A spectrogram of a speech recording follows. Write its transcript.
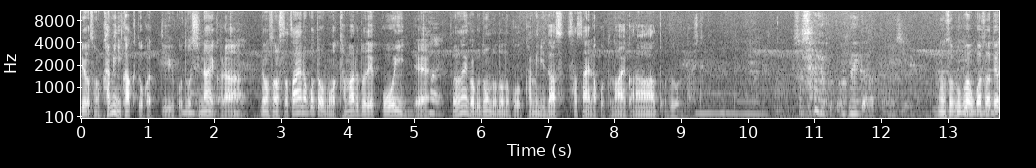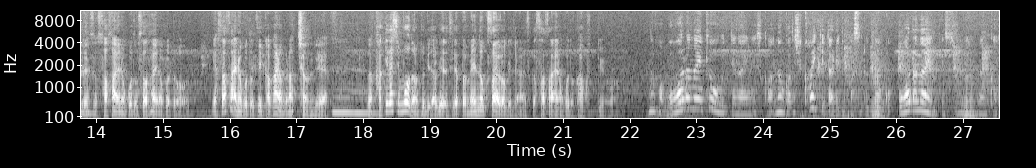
要はその紙に書くとかっていうことをしないから、でもその些細なこともたまるとで多いんで、はい。それをとにかくどんどんどんどんこう紙に出す些細なことないかなとどんどん出して些細なことはないかなって面白いうんそう僕は僕はそうやってやってるんですよ。些細なこと些細なこと。いや些細なことつい書かなくなっちゃうんで、書き出しモードの時だけです。やっぱ面倒くさいわけじゃないですか些細なこと書くっていうのはなんか終わらない恐怖ってないんですか？なんか私書いてたりとかすると、終わらないんですよね、うん。なんか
